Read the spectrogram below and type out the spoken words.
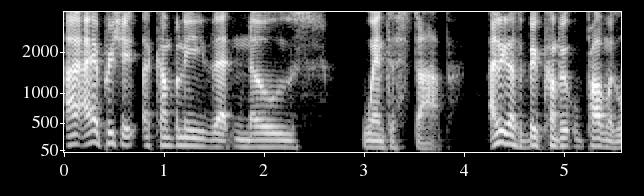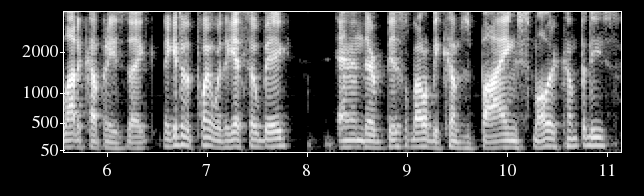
I, I appreciate a company that knows when to stop. I think that's a big company, problem with a lot of companies. Like they get to the point where they get so big, and then their business model becomes buying smaller companies,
